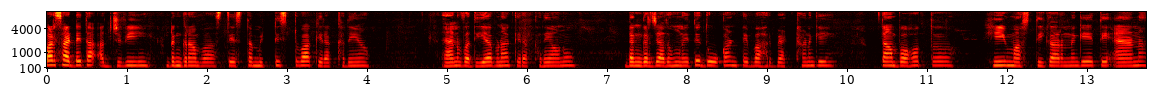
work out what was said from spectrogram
ਪਰ ਸਾਡੇ ਤਾਂ ਅੱਜ ਵੀ ਡੰਗਰਾਂ ਵਾਸਤੇ ਇਸ ਤਾਂ ਮਿੱਟੀ ਸਟਵਾ ਕੇ ਰੱਖਦੇ ਆ। ਐਨ ਵਧੀਆ ਬਣਾ ਕੇ ਰੱਖਦੇ ਆ ਉਹਨੂੰ। ਡੰਗਰ ਜਦ ਹੁਣ ਇਹ ਤੇ 2 ਘੰਟੇ ਬਾਹਰ ਬੈਠਣਗੇ, ਤਾਂ ਬਹੁਤ ਹੀ ਮਸਤੀ ਕਰਨਗੇ ਅਤੇ ਐਨ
